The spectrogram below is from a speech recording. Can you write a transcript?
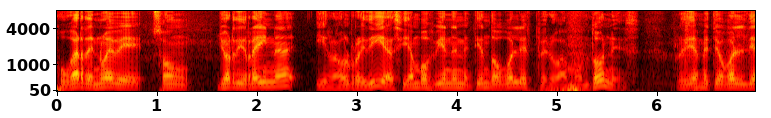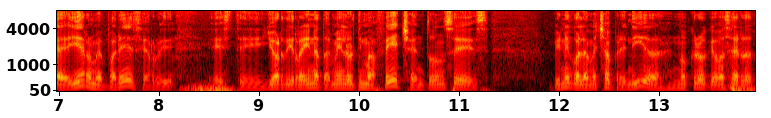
jugar de nueve son Jordi Reina y Raúl Ruiz Díaz, y ambos vienen metiendo goles, pero a montones. Ruiz Díaz metió gol el día de ayer, me parece. Ruiz- este, Jordi Reina también la última fecha, entonces vienen con la mecha prendida. No creo que va a ser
